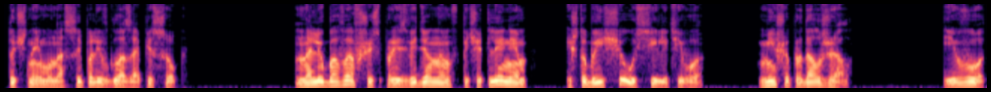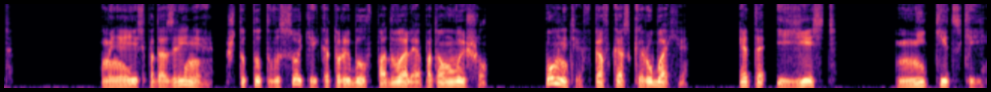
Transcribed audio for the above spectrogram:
точно ему насыпали в глаза песок. Налюбовавшись произведенным впечатлением и чтобы еще усилить его, Миша продолжал. «И вот, у меня есть подозрение, что тот высокий, который был в подвале, а потом вышел, помните, в кавказской рубахе, это и есть Никитский».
